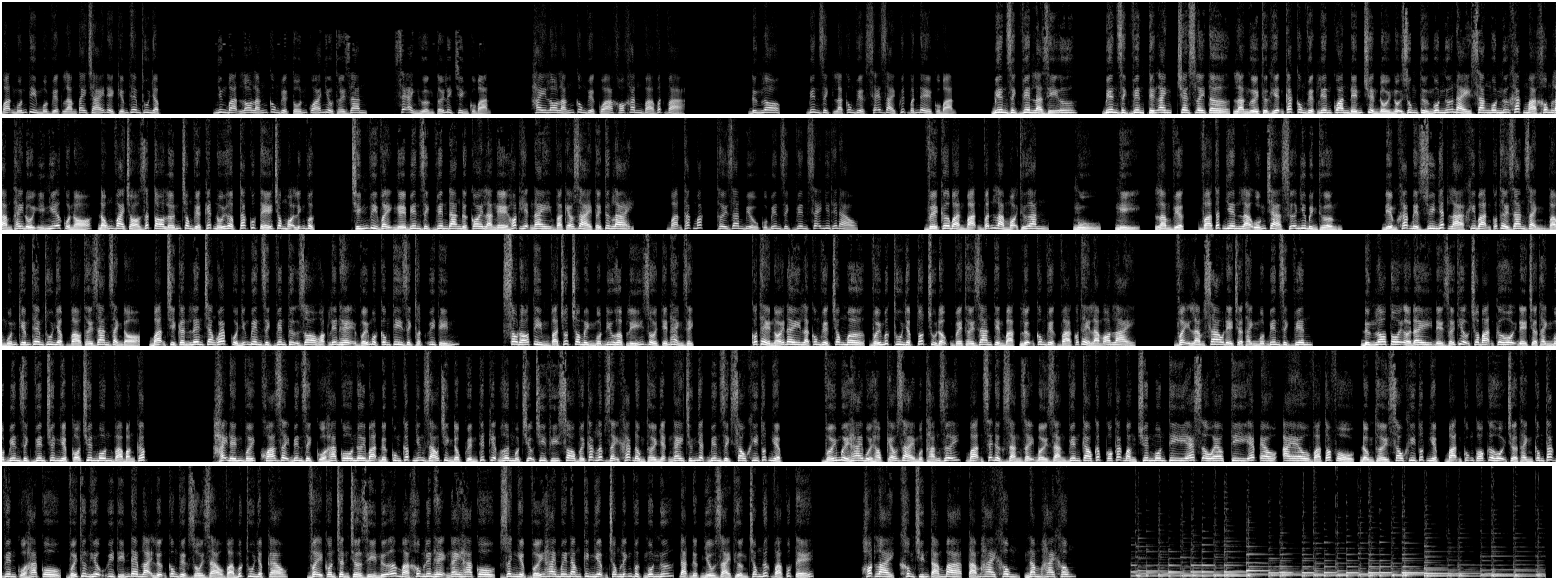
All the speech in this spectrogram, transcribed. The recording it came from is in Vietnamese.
Bạn muốn tìm một việc làm tay trái để kiếm thêm thu nhập. Nhưng bạn lo lắng công việc tốn quá nhiều thời gian, sẽ ảnh hưởng tới lịch trình của bạn. Hay lo lắng công việc quá khó khăn và vất vả. Đừng lo, biên dịch là công việc sẽ giải quyết vấn đề của bạn. Biên dịch viên là gì ư? Biên dịch viên tiếng Anh, translator, là người thực hiện các công việc liên quan đến chuyển đổi nội dung từ ngôn ngữ này sang ngôn ngữ khác mà không làm thay đổi ý nghĩa của nó, đóng vai trò rất to lớn trong việc kết nối hợp tác quốc tế trong mọi lĩnh vực. Chính vì vậy nghề biên dịch viên đang được coi là nghề hot hiện nay và kéo dài tới tương lai. Bạn thắc mắc, thời gian biểu của biên dịch viên sẽ như thế nào? Về cơ bản bạn vẫn làm mọi thứ ăn, ngủ, nghỉ, làm việc, và tất nhiên là uống trà sữa như bình thường. Điểm khác biệt duy nhất là khi bạn có thời gian rảnh và muốn kiếm thêm thu nhập vào thời gian rảnh đó, bạn chỉ cần lên trang web của những biên dịch viên tự do hoặc liên hệ với một công ty dịch thuật uy tín. Sau đó tìm và chốt cho mình một deal hợp lý rồi tiến hành dịch. Có thể nói đây là công việc trong mơ, với mức thu nhập tốt chủ động về thời gian tiền bạc, lượng công việc và có thể làm online. Vậy làm sao để trở thành một biên dịch viên? Đừng lo tôi ở đây để giới thiệu cho bạn cơ hội để trở thành một biên dịch viên chuyên nghiệp có chuyên môn và bằng cấp. Hãy đến với khóa dạy biên dịch của Haco nơi bạn được cung cấp những giáo trình độc quyền tiết kiệm hơn 1 triệu chi phí so với các lớp dạy khác đồng thời nhận ngay chứng nhận biên dịch sau khi tốt nghiệp. Với 12 buổi học kéo dài một tháng rưỡi, bạn sẽ được giảng dạy bởi giảng viên cao cấp có các bằng chuyên môn TESOL, TEFL, IELTS và TOEFL. Đồng thời sau khi tốt nghiệp, bạn cũng có cơ hội trở thành công tác viên của Haco, với thương hiệu uy tín đem lại lượng công việc dồi dào và mức thu nhập cao. Vậy còn chần chờ gì nữa mà không liên hệ ngay Haco, doanh nghiệp với 20 năm kinh nghiệm trong lĩnh vực ngôn ngữ, đạt được nhiều giải thưởng trong nước và quốc tế. Hotline 0983 820 520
